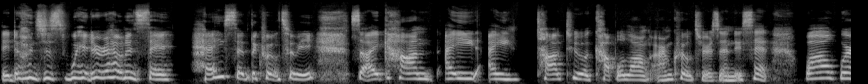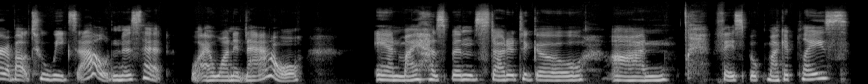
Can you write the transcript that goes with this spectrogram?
They don't just wait around and say, hey, send the quilt to me. So I can't, I, I talked to a couple long arm quilters and they said, well, we're about two weeks out. And I said, well, I want it now. And my husband started to go on Facebook Marketplace.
